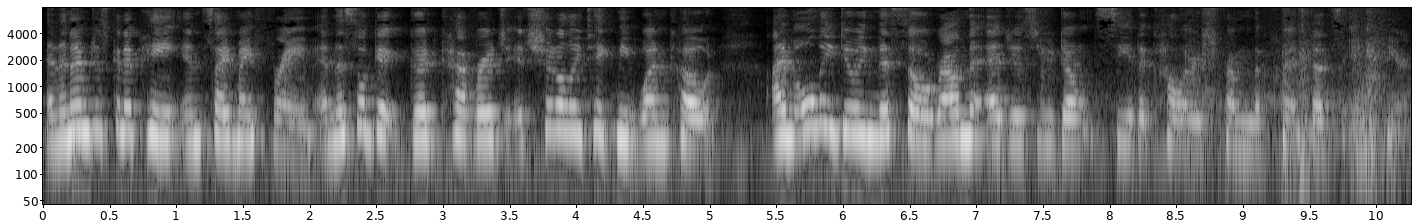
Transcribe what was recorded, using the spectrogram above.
and then I'm just going to paint inside my frame and this will get good coverage. It should only take me one coat I'm only doing this so around the edges you don't see the colors from the print that's in here.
